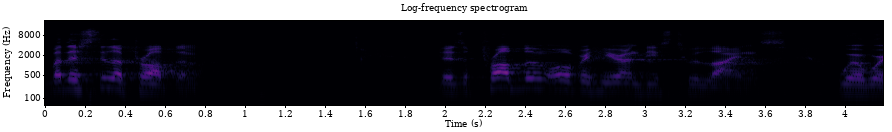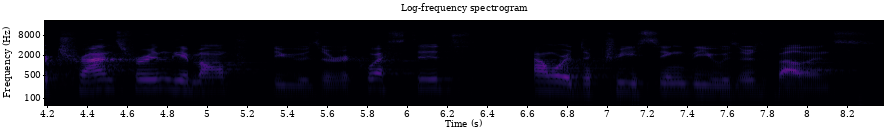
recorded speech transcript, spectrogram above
But there's still a problem. There's a problem over here on these two lines, where we're transferring the amount the user requested, and we're decreasing the user's balance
